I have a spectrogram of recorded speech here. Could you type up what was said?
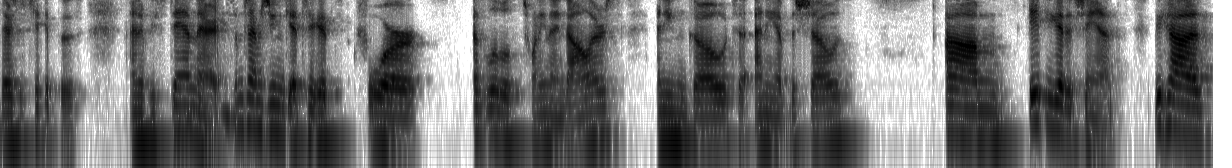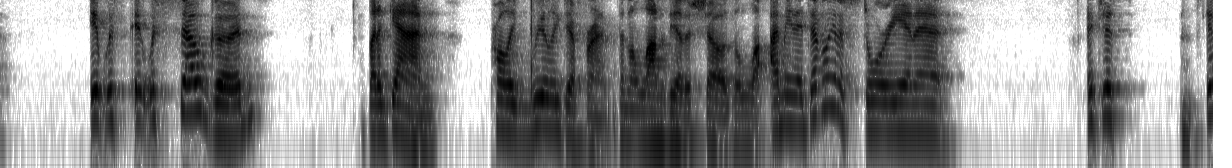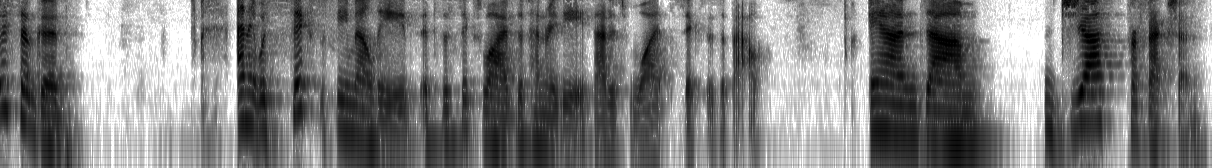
there's a ticket booth. And if you stand there, sometimes you can get tickets for as little as $29 and you can go to any of the shows um, if you get a chance because it was it was so good but again probably really different than a lot of the other shows. A lot i mean it definitely had a story in it. It just it was so good. And it was six female leads. It's the six wives of henry viii that is what six is about. And um just perfection.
